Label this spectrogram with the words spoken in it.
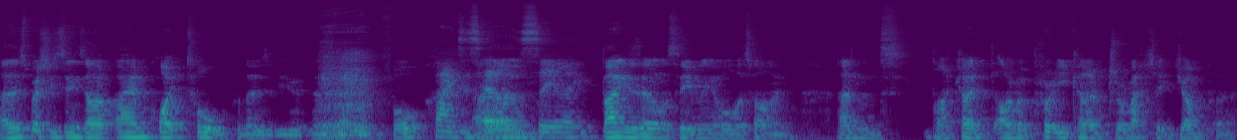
and especially since I, I am quite tall. For those of you who've never met me before, Bangs his head on Um, the ceiling. bangs his head on the ceiling all the time, and like I, I'm a pretty kind of dramatic jumper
